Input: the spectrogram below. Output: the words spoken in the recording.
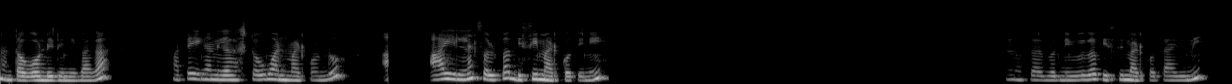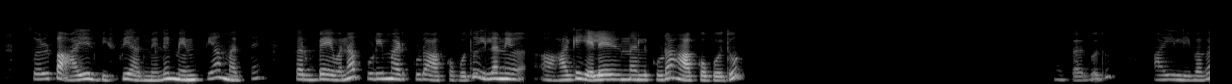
ನಾನು ತೊಗೊಂಡಿದ್ದೀನಿ ಇವಾಗ. ಮತ್ತು ಈಗ ನನಗೆ ಸ್ಟವ್ ಆನ್ ಮಾಡಿಕೊಂಡು ಆಯಿಲ್ನ ಸ್ವಲ್ಪ ಬಿಸಿ ಮಾಡ್ಕೋತೀನಿ. ನೋಡ್ತಾ ಇರ್ಬೋದು ನೀವು ಈಗ ಬಿಸಿ ಮಾಡ್ಕೋತಾ ಇದ್ದೀನಿ. ಸ್ವಲ್ಪ ಆಯಿಲ್ ಬಿಸಿ ಆದಮೇಲೆ ಮೆಂತ್ಯ ಮತ್ತು ಕರಿಬೇವನ್ನ ಪುಡಿ ಮಾಡಿ ಕೂಡ ಹಾಕ್ಕೋಬೋದು ಇಲ್ಲ ನೀವು ಹಾಗೆ ಎಲೆಯಲ್ಲಿ ಕೂಡ ಹಾಕ್ಕೋಬೋದು ನೋಡ್ತಾ ಇರ್ಬೋದು ಆಯಿಲ್ ಇವಾಗ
